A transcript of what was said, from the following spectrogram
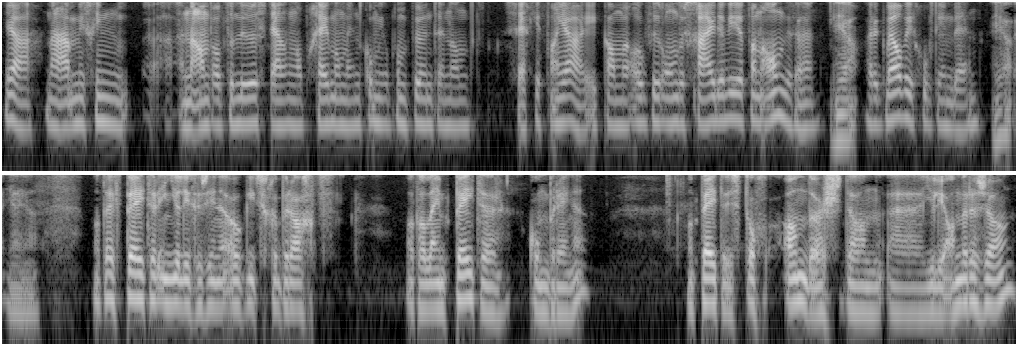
Ja, nou, misschien een aantal teleurstellingen. Op een gegeven moment kom je op een punt en dan zeg je van ja, ik kan me ook weer onderscheiden weer van anderen. ja, Waar ik wel weer goed in ben. ja, ja, ja. Want heeft Peter in jullie gezinnen ook iets gebracht wat alleen Peter kon brengen? Want Peter is toch anders dan eh, jullie andere zoon.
